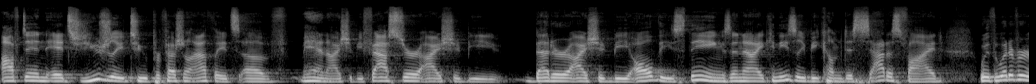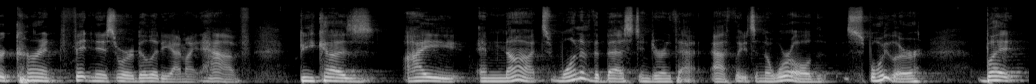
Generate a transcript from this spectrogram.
Often, it's usually to professional athletes of man, I should be faster, I should be better, I should be all these things, and I can easily become dissatisfied with whatever current fitness or ability I might have because I am not one of the best endurance athletes in the world, spoiler, but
